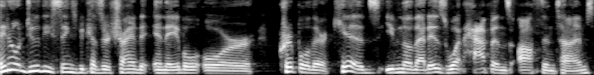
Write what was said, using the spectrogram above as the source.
they don't do these things because they're trying to enable or cripple their kids, even though that is what happens oftentimes.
